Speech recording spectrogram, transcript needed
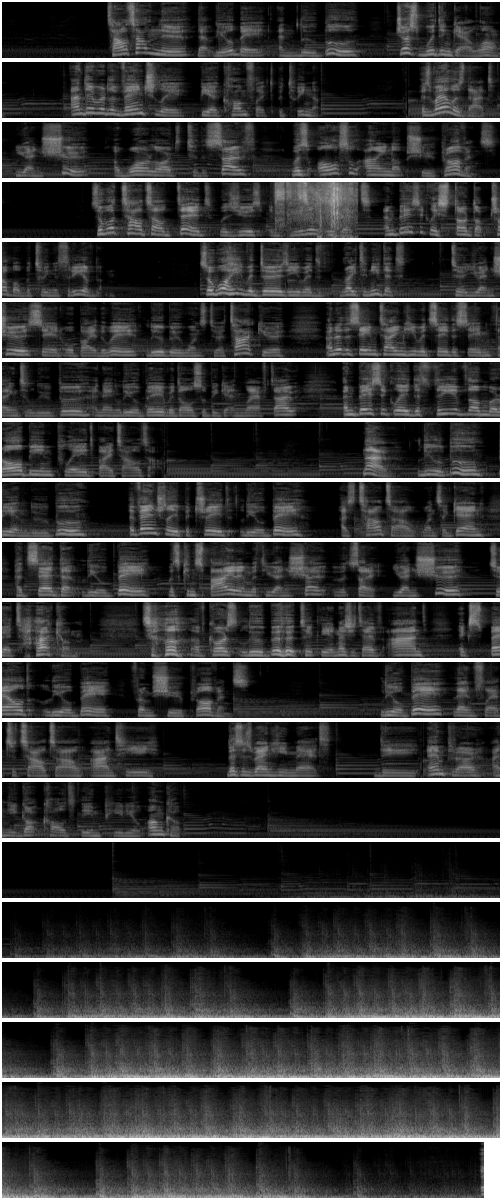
Cao knew that Liu Bei and Lu Bu just wouldn't get along, and there would eventually be a conflict between them. As well as that, Yuan Shu, a warlord to the south, was also eyeing up Xu province. So what Cao did was use imperial edict and basically stirred up trouble between the three of them. So what he would do is he would write an edict to Yuan Shu saying, "Oh, by the way, Lu Bu wants to attack you," and at the same time he would say the same thing to Lu Bu, and then Liu Bei would also be getting left out, and basically the three of them were all being played by Cao Cao. Now, Lu Bu, being Lu Bu, eventually betrayed Liu Bei, as Cao Cao once again had said that Liu Bei was conspiring with Yuan Shu, sorry, Yuan Shu to attack him. So, of course, Lu Bu took the initiative and expelled Liu Bei from Xu province. Liu Bei then fled to Cao Cao and he this is when he met the emperor and he got called the imperial uncle.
